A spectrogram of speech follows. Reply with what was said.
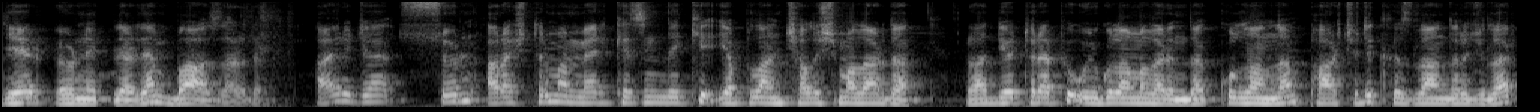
diğer örneklerden bazılarıdır. Ayrıca CERN Araştırma Merkezi'ndeki yapılan çalışmalarda radyoterapi uygulamalarında kullanılan parçacık hızlandırıcılar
